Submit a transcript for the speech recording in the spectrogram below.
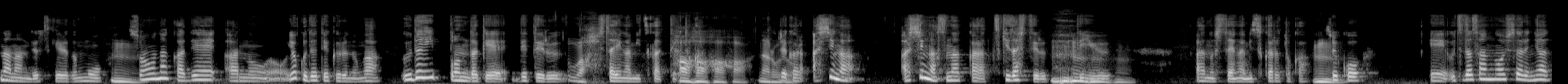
なんですけれども、うん。その中で、あの、よく出てくるのが、腕一本だけ出てる。死体が見つかってるとか、ははははなるほど。それから足が、足が砂から突き出してるっていう、んんんあの死体が見つかるとか、うんそういうこう、えー内田さんがおっしゃるには、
